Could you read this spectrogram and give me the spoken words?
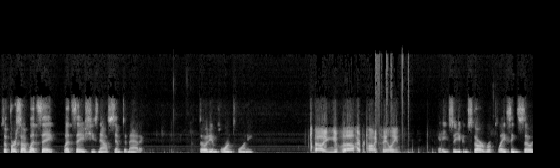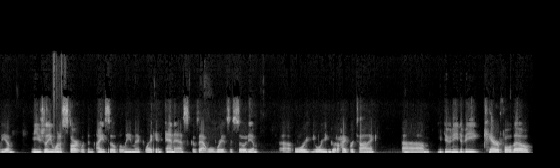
so first off, let's say let's say she's now symptomatic. Sodium's 120. Uh, you can give uh, hypertonic saline. Okay, so you can start replacing sodium. And usually, you want to start with an isovolemic, like an NS, because that will raise the sodium, uh, or or you can go to hypertonic. Um, you do need to be careful though,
